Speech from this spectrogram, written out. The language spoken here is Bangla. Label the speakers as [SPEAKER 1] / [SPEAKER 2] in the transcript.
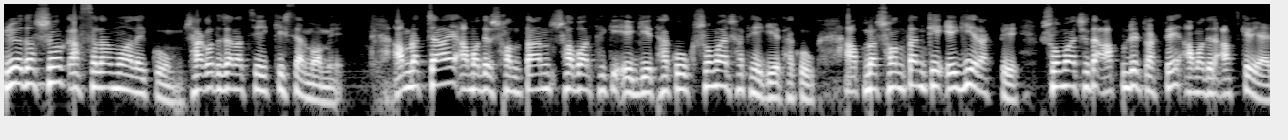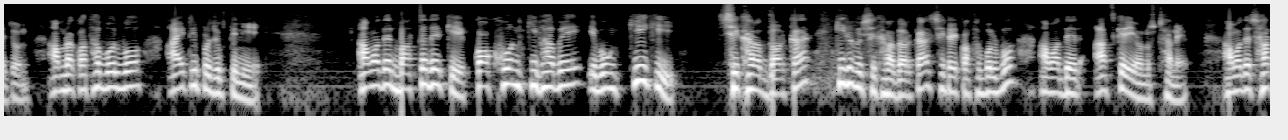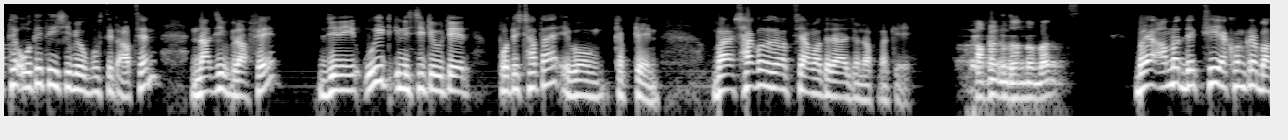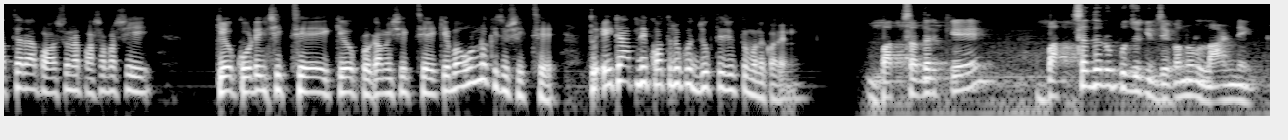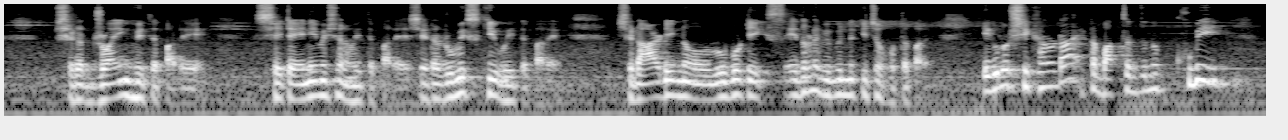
[SPEAKER 1] প্রিয় দর্শক, আসসালামু আলাইকুম। স্বাগত জানাচ্ছি কিসান মমে। আমরা চাই আমাদের সন্তান সবার থেকে এগিয়ে থাকুক, সময়ের সাথে এগিয়ে থাকুক। আপনার সন্তানকে এগিয়ে রাখতে, সময়ের সাথে আপডেট রাখতে আমাদের আজকের আয়োজন। আমরা কথা বলব আইটি প্রযুক্তি নিয়ে। আমাদের বাচ্চাদেরকে কখন কীভাবে এবং কি কি শেখানোর দরকার, কীভাবে শেখানো দরকার সেটাই কথা বলব আমাদের আজকের এই অনুষ্ঠানে। আমাদের সাথে অতিথি হিসেবে উপস্থিত আছেন নাজিব রাফে। যিনি উইট ইনস্টিটিউটের প্রতিষ্ঠাতা এবং ক্যাপ্টেন। ভাইয়া স্বাগত জানাচ্ছি আমাদের আয়োজন আপনাকে।
[SPEAKER 2] আপনাকে ধন্যবাদ।
[SPEAKER 1] ভাইয়া আমরা দেখছি এখনকার বাচ্চারা পড়াশোনার পাশাপাশি কেউ কোডিং শিখছে কেউ প্রোগ্রামিং শিখছে কেউ বা অন্য কিছু শিখছে। তো এটা আপনি কতটুকু যুক্তিযুক্ত মনে করেন?
[SPEAKER 2] বাচ্চাদেরকে বাচ্চাদের উপযোগী যে কোনো লার্নিং সেটা ড্রয়িং হইতে পারে সেটা অ্যানিমেশন হইতে পারে সেটা রুবিক্স কিউব হইতে পারে সেটা আর্ডিনো রোবোটিক্স এই ধরনের বিভিন্ন কিছু হতে পারে। এগুলো শেখানোটা একটা বাচ্চার জন্য খুবই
